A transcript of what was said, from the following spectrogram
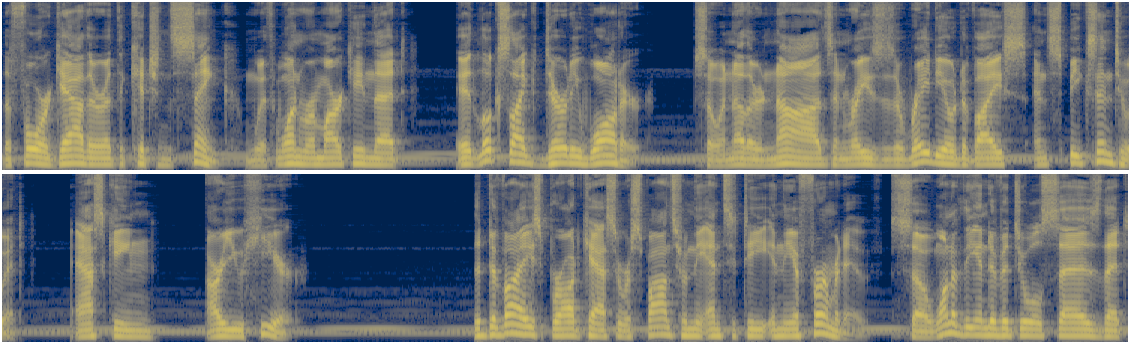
The four gather at the kitchen sink, with one remarking that it looks like dirty water, so another nods and raises a radio device and speaks into it, asking, Are you here? The device broadcasts a response from the entity in the affirmative, so one of the individuals says that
